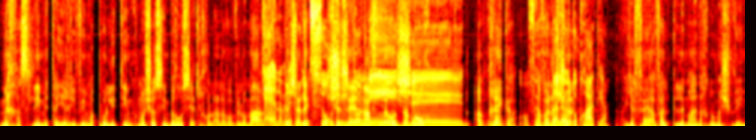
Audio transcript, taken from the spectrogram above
מחסלים את היריבים הפוליטיים כמו שעושים ברוסיה. את יכולה לבוא ולומר, כן, אבל יש ביצור שלטוני ש... רגע, אותה. לאוטוקרטיה. יפה, אבל למה אנחנו משווים?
